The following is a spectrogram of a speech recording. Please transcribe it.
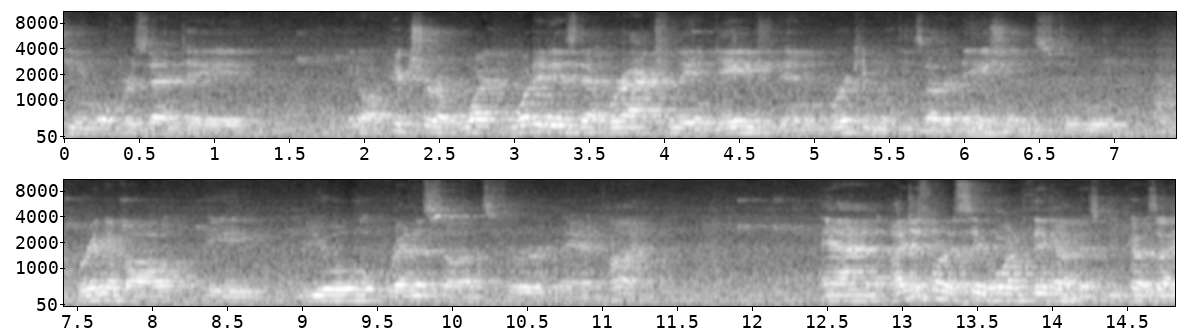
team will present a you know, a picture of what, what it is that we're actually engaged in and working with these other nations to bring about a real renaissance for mankind. And I just want to say one thing on this because I,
